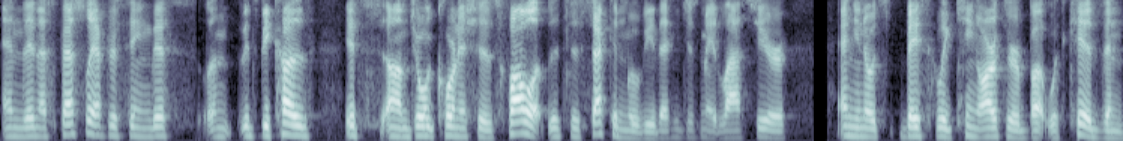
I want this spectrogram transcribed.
and then especially after seeing this, it's because it's um, Joe Cornish's follow-up. It's his second movie that he just made last year, and you know it's basically King Arthur but with kids, and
